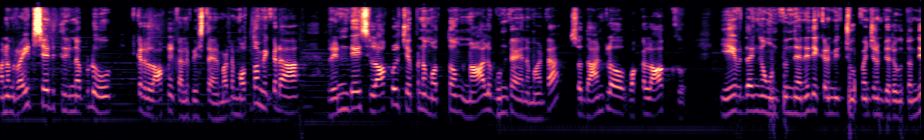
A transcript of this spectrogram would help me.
మనం రైట్ సైడ్ తిరిగినప్పుడు ఇక్కడ లాకులు కనిపిస్తాయి అనమాట మొత్తం ఇక్కడ రెండేసి లాకులు చెప్పిన మొత్తం నాలుగు ఉంటాయన్నమాట. సో దాంట్లో ఒక లాక్ ఏ విధంగా ఉంటుంది అనేది ఇక్కడ మీకు చూపించడం జరుగుతుంది.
